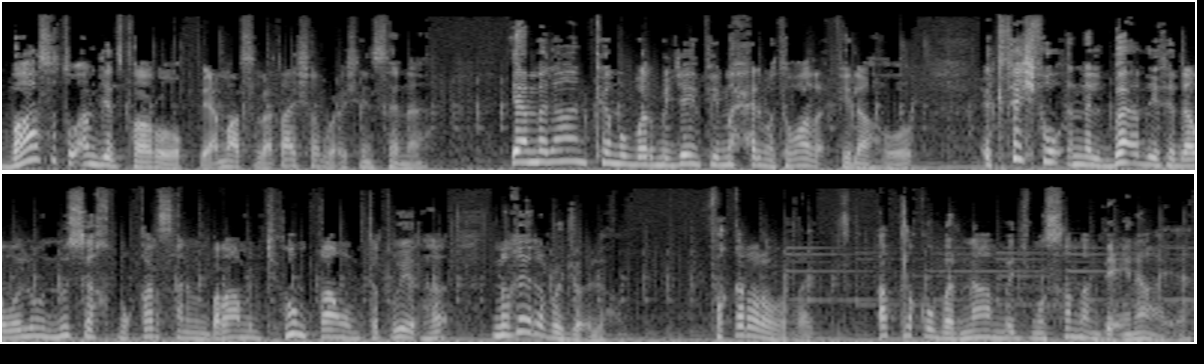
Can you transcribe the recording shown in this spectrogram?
باسط وأمجد فاروق بأعمار 17 و20 سنة يعملان كمبرمجين في محل متواضع في لاهور اكتشفوا أن البعض يتداولون نسخ مقرصنة من برامج هم قاموا بتطويرها من غير الرجوع لهم. فقرروا الرد. أطلقوا برنامج مصمم بعناية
